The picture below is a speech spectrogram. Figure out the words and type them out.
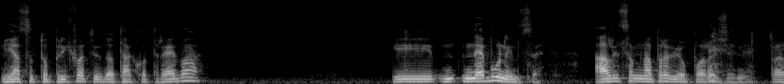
ja sam to prihvatio da tako treba i ne bunim se, ali sam napravio porađenje. Pa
